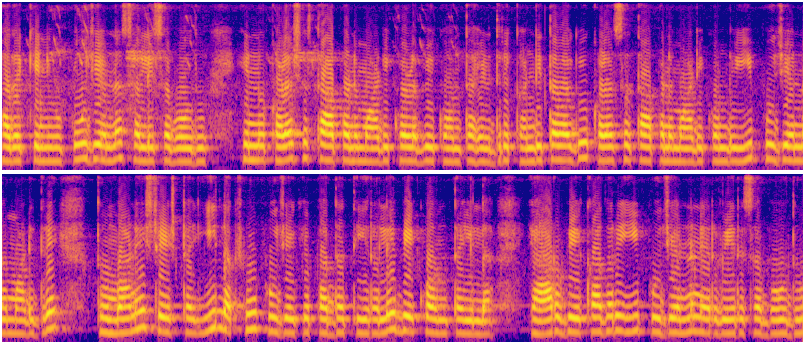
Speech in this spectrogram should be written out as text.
ಅದಕ್ಕೆ ನೀವು ಪೂಜೆಯನ್ನು ಸಲ್ಲಿಸಬಹುದು. ಇನ್ನು ಕಳಶ ಸ್ಥಾಪನೆ ಮಾಡಿಕೊಳ್ಳಬೇಕು ಅಂತ ಹೇಳಿದರೆ ಖಂಡಿತವಾಗಿಯೂ ಕಳಶ ಸ್ಥಾಪನೆ ಮಾಡಿಕೊಂಡು ಈ ಪೂಜೆಯನ್ನು ಮಾಡಿದರೆ ತುಂಬಾ ಶ್ರೇಷ್ಠ. ಈ ಲಕ್ಷ್ಮೀ ಪೂಜೆಗೆ ಪದ್ಧತಿ ಇರಲೇಬೇಕು ಅಂತ ಇಲ್ಲ. ಯಾರು ಬೇಕಾದರೂ ಈ ಪೂಜೆಯನ್ನು ನೆರವೇರಿಸಬಹುದು.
